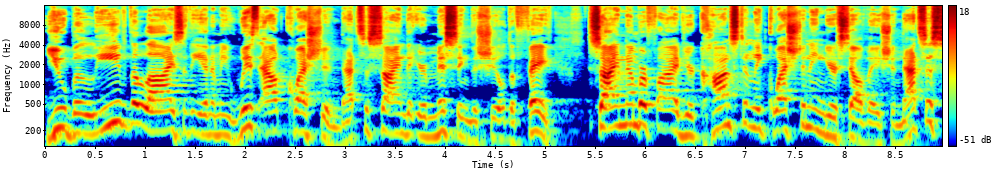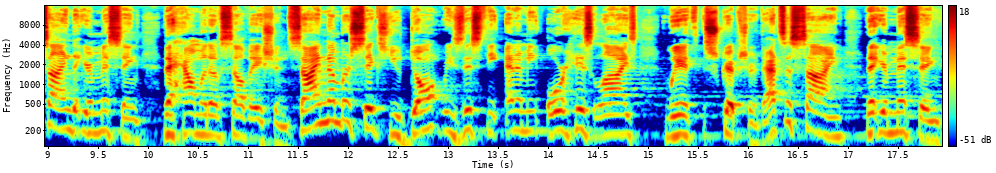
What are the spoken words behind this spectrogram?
you believe the lies of the enemy without question. That's a sign that you're missing the shield of faith. Sign number five, you're constantly questioning your salvation. That's a sign that you're missing the helmet of salvation. Sign number six, you don't resist the enemy or his lies with scripture. That's a sign that you're missing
